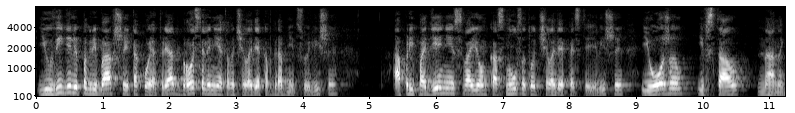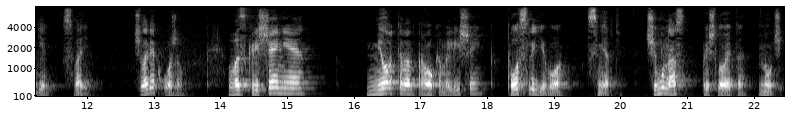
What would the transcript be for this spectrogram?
и увидели погребавшие такой отряд, бросили не этого человека в гробницу Илиши, а при падении своем коснулся тот человек костей Илиши, и ожил, и встал на ноги свои. Человек ожил. Воскрешение мертвого пророком Илишей после его смерти. Чему нас пришло это научить?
